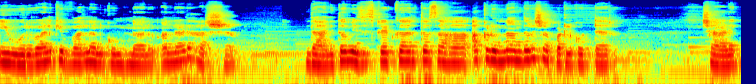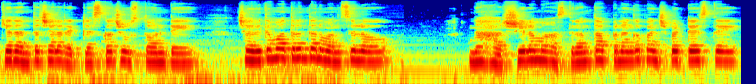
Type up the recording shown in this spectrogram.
ఈ ఊరి వాళ్ళకి ఇవ్వాలని అనుకుంటున్నాను అన్నాడు హర్ష. దానితో మెజిస్ట్రేట్ గారితో సహా అక్కడున్న అందరూ చప్పట్లు కొట్టారు. చాణక్యదంతా చాలా రెక్లెస్గా చూస్తుంటే చరిత మాత్రం తన మనసులో నా హర్షీల మా ఆస్తులంతా అప్పనంగా పంచిపెట్టేస్తే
